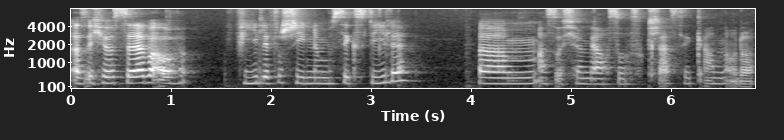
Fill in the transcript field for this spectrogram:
also ich höre selber auch viele verschiedene Musikstile. Ähm, also ich höre mir auch so, so Klassik an oder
